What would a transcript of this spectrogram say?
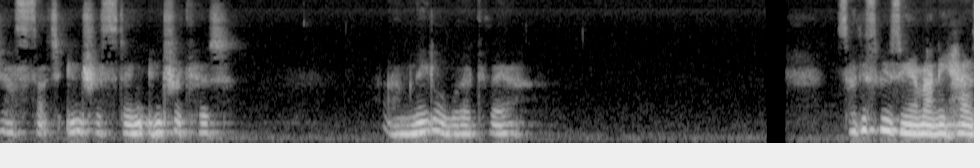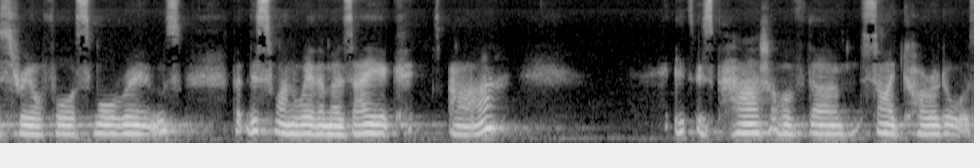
Just such interesting, intricate um, needlework there. So this museum only has three or four small rooms but this one where the mosaic are, it is part of the side corridors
